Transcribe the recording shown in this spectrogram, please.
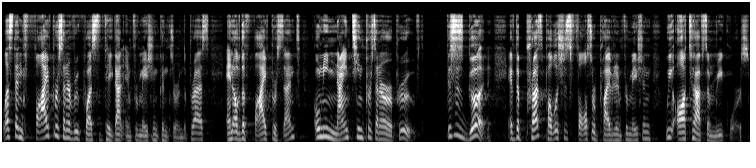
less than 5% of requests to take down information concern the press, and of the 5%, only 19% are approved. This is good. If the press publishes false or private information, we ought to have some recourse.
